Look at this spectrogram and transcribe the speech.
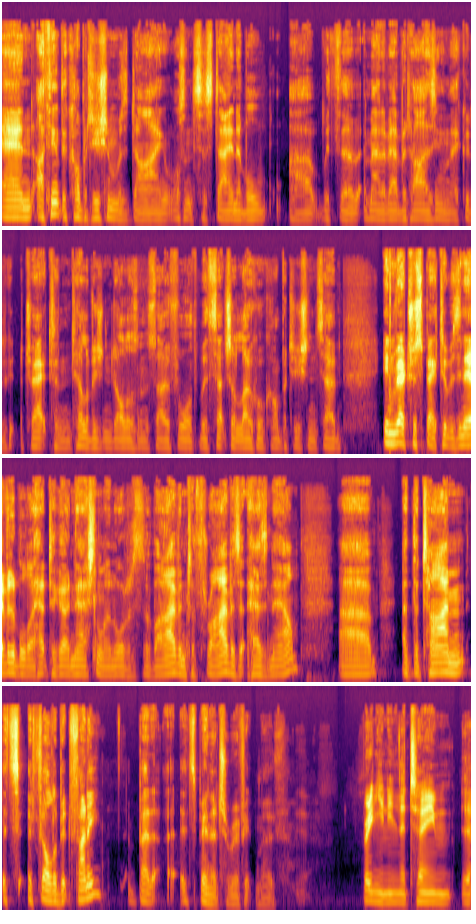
and I think the competition was dying; it wasn't sustainable uh, with the amount of advertising they could attract and television dollars and so forth with such a local competition. So, in retrospect, it was inevitable they had to go national in order to survive and to thrive as it has now. Uh, at the time, it's, it felt a bit funny, but it's been a terrific move. Bringing in the team, uh,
